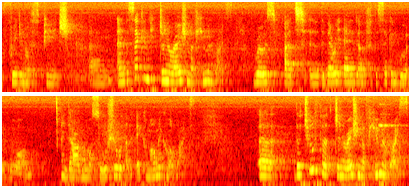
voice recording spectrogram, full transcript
freedom of speech. Um, and the second generation of human rights rose at uh, the very end of the Second World War, and there are more social and economical rights. Uh, the two first generation of human rights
